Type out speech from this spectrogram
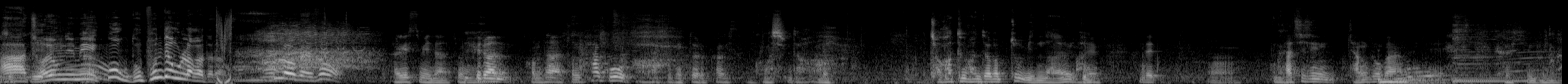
아, 저 형님이 꼭 높은 데 올라가더라고. 클럽에서 알겠습니다. 좀 네. 필요한 검사 좀 하고 다시 뵙도록 하겠습니다. 고맙습니다. 저 같은 환자가 좀 있나요? 이렇게 아유, 근데 어, 네. 다치신 장소가 이제 그러신 분.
